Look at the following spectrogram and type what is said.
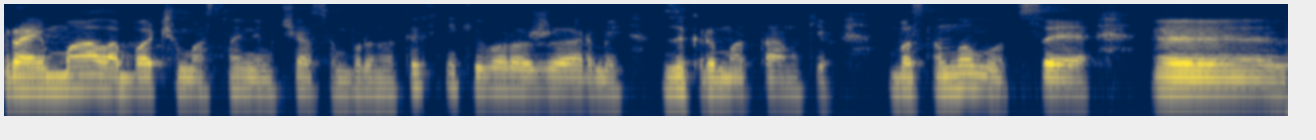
край мало бачимо останнім часом бронетехніки ворожої армії, зокрема танків. В основному це е,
